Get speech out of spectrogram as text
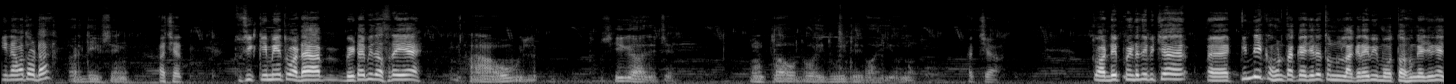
ਕੀ ਨਾਮ ਹੈ ਤੁਹਾਡਾ? ਹਰਦੀਪ ਸਿੰਘ। ਅੱਛਾ ਤੁਸੀਂ ਕਿਵੇਂ ਤੁਹਾਡਾ ਬੇਟਾ ਵੀ ਦੱਸ ਰਹੇ ਹੈ? ਹਾਂ ਉਹ ਵੀ ਸੀਗਾ ਇਹਦੇ ਚ। ਹੁਣ ਤਾਂ ਉਹ ਦਵਾਈ ਦੂਈ ਦੇਵਾਈ ਉਹਨੂੰ। ਅੱਛਾ। ਤੁਹਾਡੇ ਪਿੰਡ ਦੇ ਵਿੱਚ ਅਹ, ਕਿੰਨੇ ਕੁ ਹੁਣ ਤੱਕ ਹੈ ਜਿਹੜੇ ਤੁਹਾਨੂੰ ਲੱਗ ਰਿਹਾ ਵੀ ਮੌਤਾਂ ਹੋਈਆਂ ਜਿਹੜੀਆਂ?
